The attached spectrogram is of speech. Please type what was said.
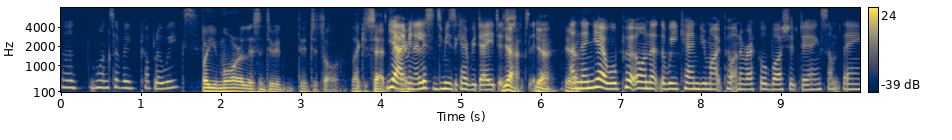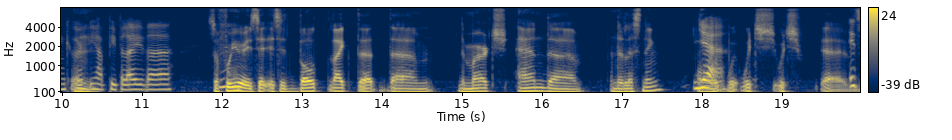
or once every couple of weeks. But you more listen to it digital, like you said. Yeah, I mean, I listen to music every day Yeah, digitally. yeah, yeah. And then yeah, we'll put on at the weekend. You might put on a record whilst you're doing something, or if Mm. you have people over. So for Yeah. you, is it is it both like the the um, the merch and the and the listening? Yeah. wh- which which uh, It's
